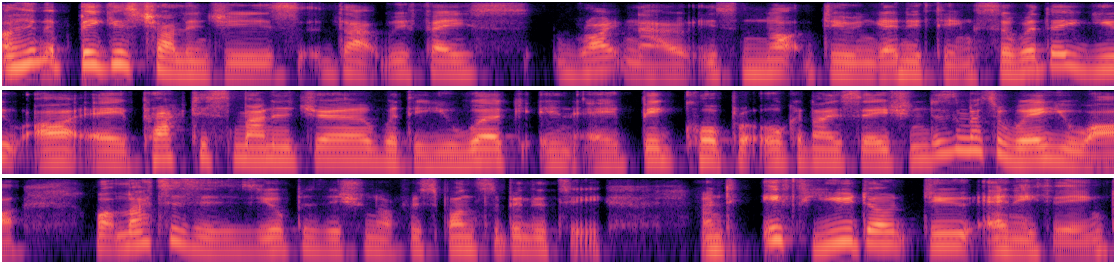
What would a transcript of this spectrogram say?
I think the biggest challenges that we face right now is not doing anything. So, whether you are a practice manager, whether you work in a big corporate organization, doesn't matter where you are, what matters is your position of responsibility. And if you don't do anything,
